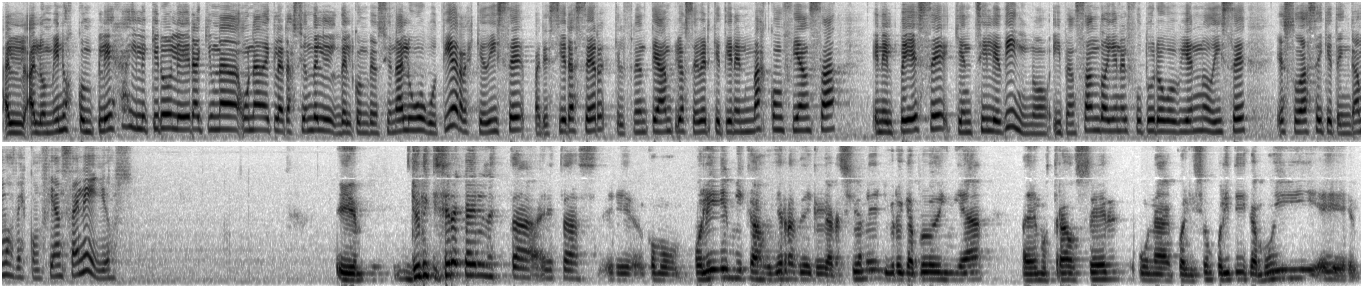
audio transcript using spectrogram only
a, lo menos complejas. Y le quiero leer aquí una, declaración del, convencional Hugo Gutiérrez que dice, pareciera ser que el Frente Amplio hace ver que tienen más confianza en el PS que en Chile digno. Y pensando ahí en el futuro gobierno, dice, eso hace que tengamos desconfianza en ellos. Eh, yo le quisiera caer en, estas eh, como polémicas o guerras de declaraciones. Yo creo que a prueba dignidad ha demostrado ser una coalición política muy eh,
